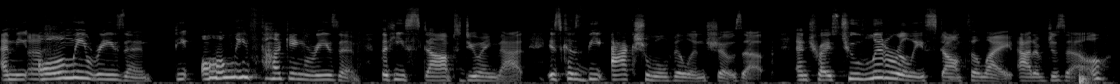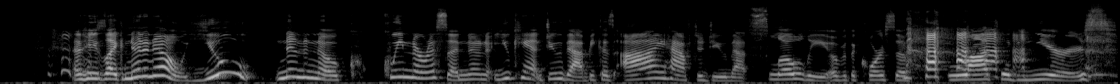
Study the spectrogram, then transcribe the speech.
And the Ugh. only reason, the only fucking reason that he stops doing that is because the actual villain shows up and tries to literally stomp the light out of Giselle. and he's like, no, no, no, you, no, no, no, Queen Narissa, no, no, you can't do that because I have to do that slowly over the course of lots of years.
